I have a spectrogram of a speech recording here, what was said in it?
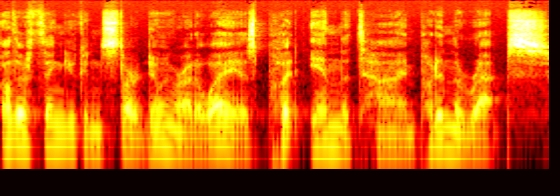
other thing you can start doing right away is put in the time, put in the reps.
